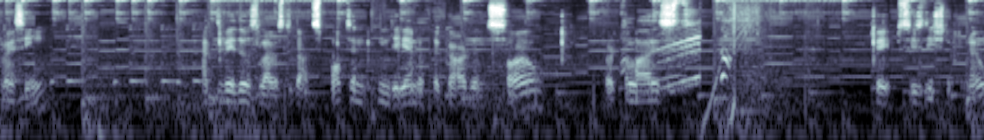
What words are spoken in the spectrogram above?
Não é assim? Activate those levels to got spotted in the end of the garden soil. Fertilized. Ok, preciso disto. Não.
